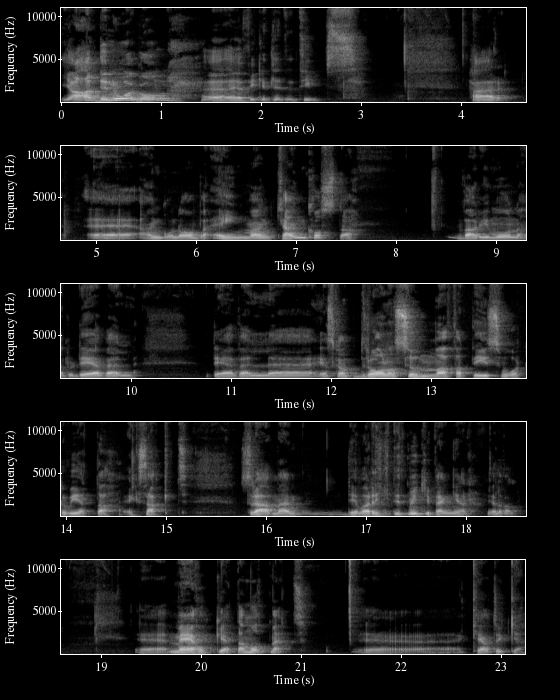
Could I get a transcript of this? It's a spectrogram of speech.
jag hade någon, eh, jag fick ett litet tips här eh, angående om vad Engman kan kosta varje månad och det är väl det är väl, jag ska inte dra någon summa för att det är svårt att veta exakt sådär men det var riktigt mycket pengar i alla fall. Med Hockeyettan mått mätt. Eh, kan jag tycka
